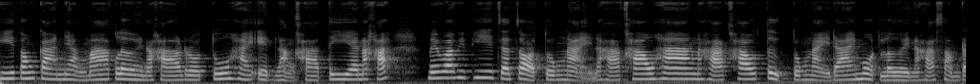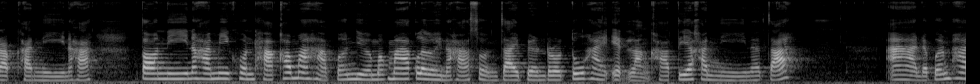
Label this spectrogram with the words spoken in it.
ที่ต้องการอย่างมากเลยนะคะ รถตู้ไฮเอ็ดหลังคาเตียนะคะ ไม่ว่าพี่ๆจะจอดตรงไหนนะคะ เข้าห้างนะคะ เข้าตึกตรงไหนได้หมดเลยนะคะสำหรับคันนี้นะคะตอนนี้นะคะมีคนทักเข้ามาหาเปิ้ลเยอะมากๆเลยนะคะ สนใจเป็นรถตู้ไฮเอ็ดหลังคาเตี้ยคันนี้นะจ๊ะ อ่าเดี๋ยวเปิ้ลพา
